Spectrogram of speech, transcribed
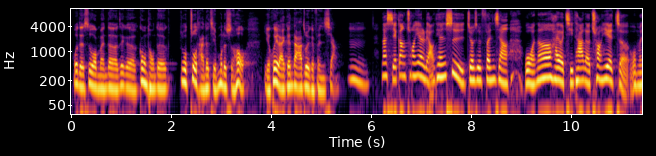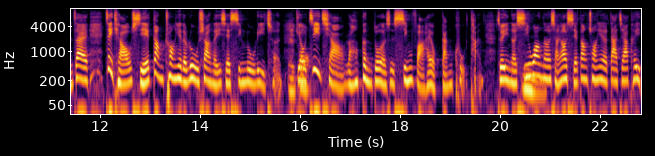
或者是我们的这个共同的做座谈的节目的时候，也会来跟大家做一个分享。嗯，那斜杠创业聊天室就是分享我呢，还有其他的创业者，我们在这条斜杠创业的路上的一些心路历程，有技巧，然后更多的是心法，还有甘苦谈。所以呢，希望呢，想要斜杠创业的大家可以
